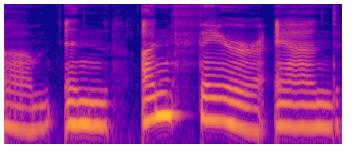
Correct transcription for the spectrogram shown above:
um, an unfair and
